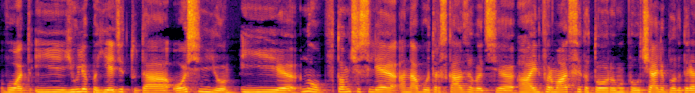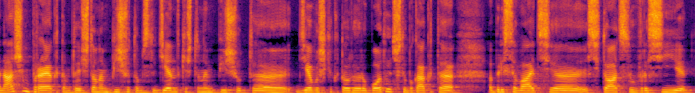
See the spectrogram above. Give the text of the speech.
Вот, и Юля поедет туда осенью, и, ну, в том числе она будет рассказывать э, о информации, которую мы получали благодаря нашим проектам, то есть что нам пишут там студентки, что нам пишут э, девушки, которые работают, чтобы как-то обрисовать э, ситуацию в России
